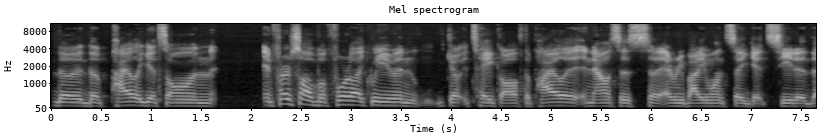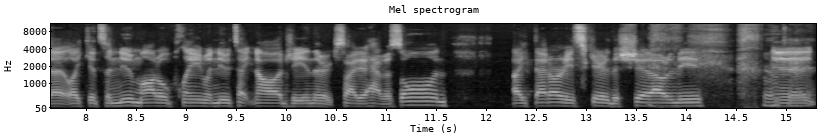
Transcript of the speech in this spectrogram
the the pilot gets on. And first of all, before like we even go take off, the pilot announces to everybody once they get seated that like it's a new model plane with new technology, and they're excited to have us on. Like that already scared the shit out of me, okay. and,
